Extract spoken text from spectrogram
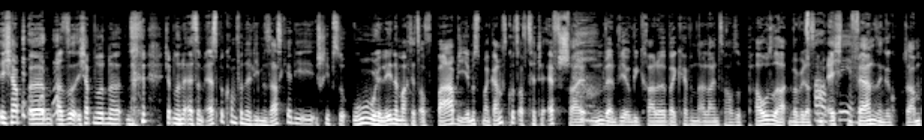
Ich habe ähm, also ich habe nur eine ich habe nur eine SMS bekommen von der lieben Saskia, die schrieb so, uh, Helene macht jetzt auf Barbie. Ihr müsst mal ganz kurz auf ZDF schalten, während wir irgendwie gerade bei Kevin allein zu Hause Pause hatten, weil wir das Ah, im okay. echten Fernsehen geguckt haben.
